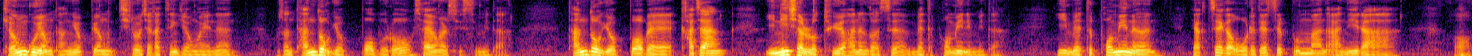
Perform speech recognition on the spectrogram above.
경구용 당뇨병 치료제 같은 경우에는 우선 단독요법으로 사용할 수 있습니다. 단독요법에 가장 이니셜로 투여하는 것은 메트포민입니다. 이 메트포민은 약제가 오래됐을 뿐만 아니라 어,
